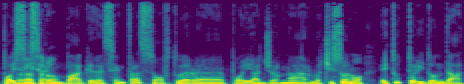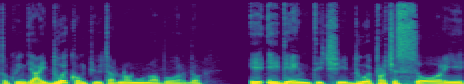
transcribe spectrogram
Poi se hai un bug del central software eh, puoi aggiornarlo. Sono, è tutto ridondato, quindi hai due computer, non uno a bordo, I- identici, due processori,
